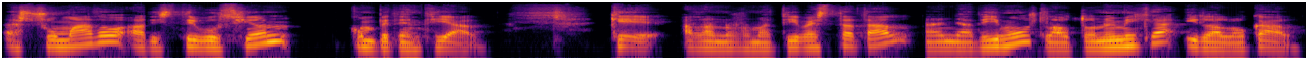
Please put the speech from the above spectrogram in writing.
eh, sumado a distribución competencial, que a la normativa estatal añadimos la autonómica y la local,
